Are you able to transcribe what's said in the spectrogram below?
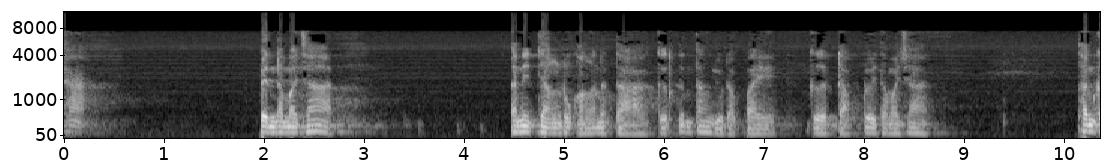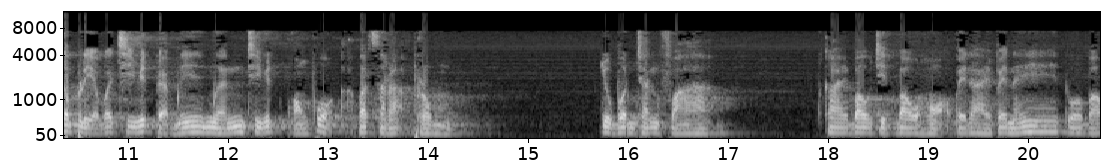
ชาติ เป็นธรรมชาติอันนี้จังทุกขังอนัตตาเกิดขึ้นตั้งอยู่ดับไป เกิดดับโดยธรรมชาติ ท่านก็เปรียบว่าชีวิตแบบนี้เหมือนชีวิตของพวกอวัสระพรม อยู่บนชั้นฟ้ากายเบาจิตเบาเหาะไปได้ไปไหนตัวเบา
